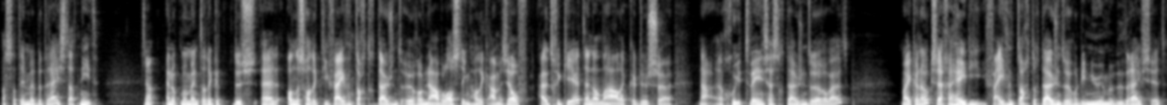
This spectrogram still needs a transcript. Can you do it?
Als dat in mijn bedrijf staat, niet. Ja. En op het moment dat ik het dus, hè, anders had ik die 85.000 euro na belasting had ik aan mezelf uitgekeerd. En dan haal ik er dus uh, nou, een goede 62.000 euro uit. Maar je kan ook zeggen, hey, die 85.000 euro die nu in mijn bedrijf zit,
